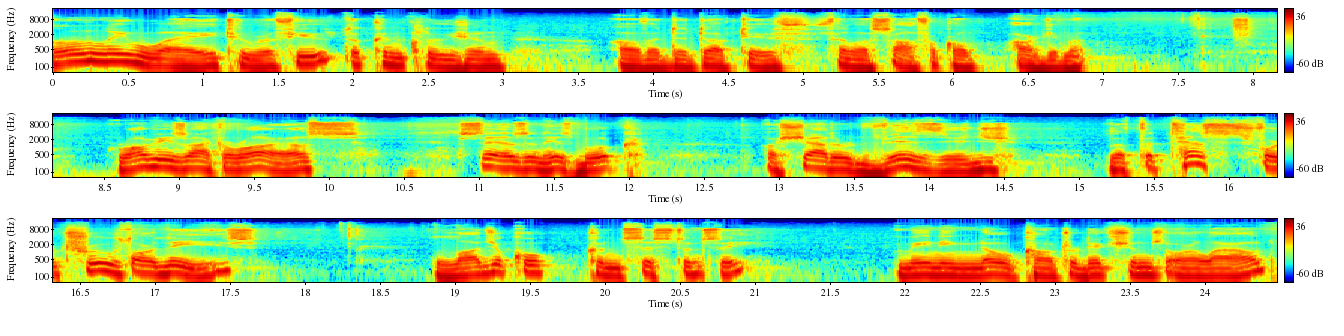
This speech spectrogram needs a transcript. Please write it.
only way to refute the conclusion of a deductive philosophical argument. Ravi Zacharias says in his book, A Shattered Visage, that the tests for truth are these logical consistency, meaning no contradictions are allowed,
